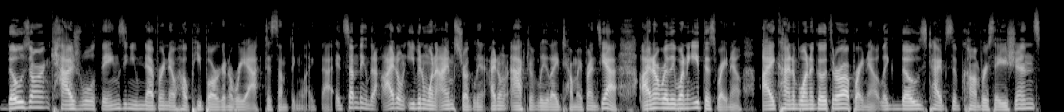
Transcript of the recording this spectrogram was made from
those aren't casual things and you never know how people are going to react to something like that. It's something that I don't even when I'm struggling, I don't actively like tell my friends, "Yeah, I don't really want to eat this right now. I kind of want to go throw up right now." Like those types of conversations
